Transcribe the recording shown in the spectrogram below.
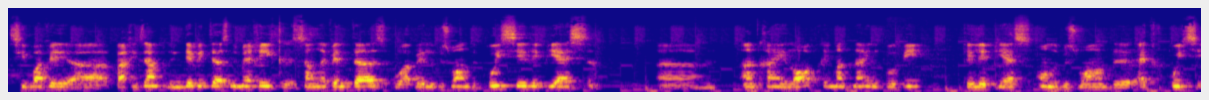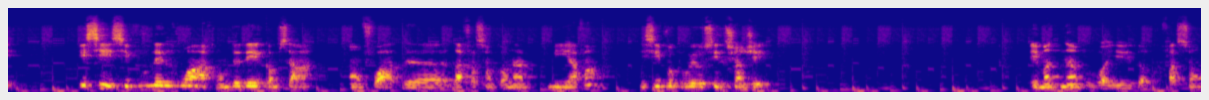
si vous avez euh, par exemple une débiteuse numérique sans léventeuse, vous avez le besoin de pousser les pièces euh, entre un et l'autre, et maintenant il vous dit que les pièces ont le besoin d'être poussées. Ici, si vous voulez le voir en 2D comme ça, en fois de la façon qu'on a mis avant. Ici, vous pouvez aussi le changer. Et maintenant, vous voyez d'autres façons.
